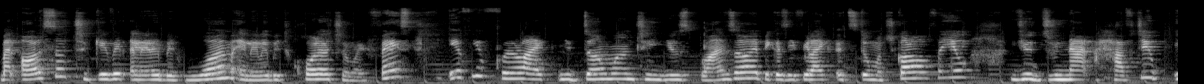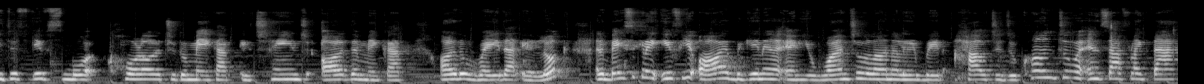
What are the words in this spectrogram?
but also to give it a little bit warm, a little bit color to my face if you feel like you don't want to use bronzer because you feel like it's too much color for you you do not have to it just gives more color to the makeup it changes all the makeup all the way that it look. And basically if you are a beginner and you want to learn a little bit how to do contour and stuff like that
